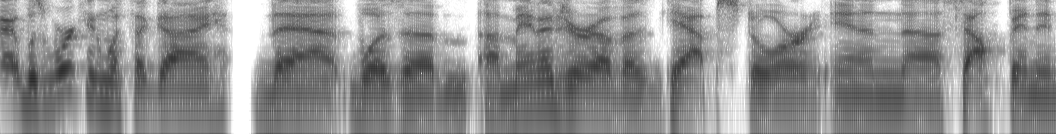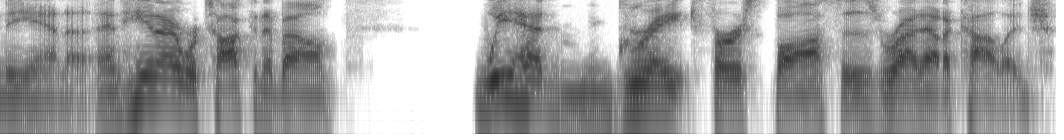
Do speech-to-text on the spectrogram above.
I was working with a guy that was a, a manager of a Gap store in uh, South Bend, Indiana. And he and I were talking about we had great first bosses right out of college.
